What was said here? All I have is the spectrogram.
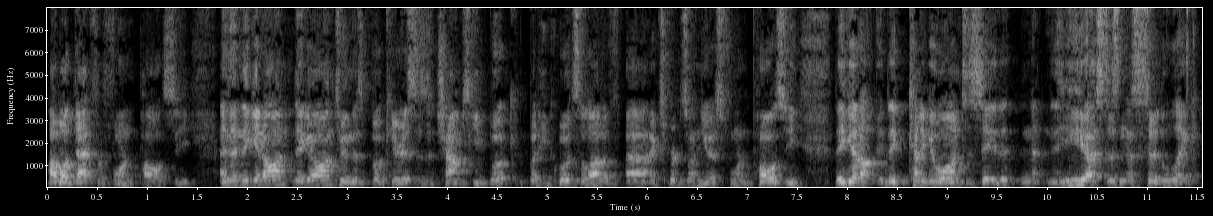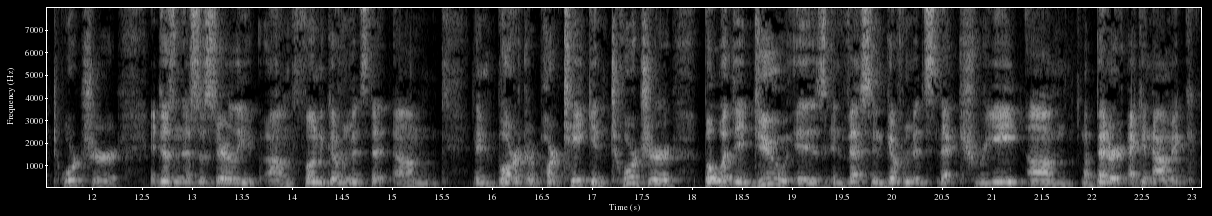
How about that for foreign policy? And then they get on. They go on to in this book here. This is a Chomsky book, but he quotes a lot of uh, experts on U.S. foreign policy. They get on. They kind of go on to say that the U.S. doesn't necessarily like torture. It doesn't necessarily um, fund governments that um, embark or partake in torture. But what they do is invest in governments that create um, a better economic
